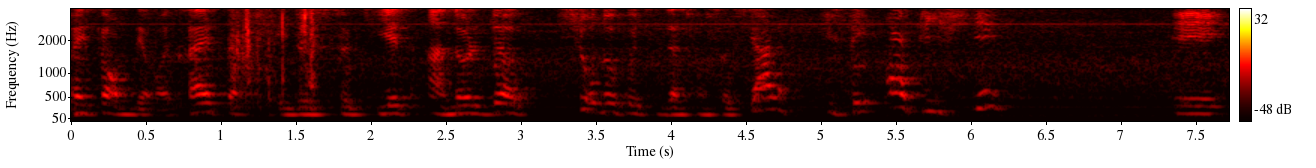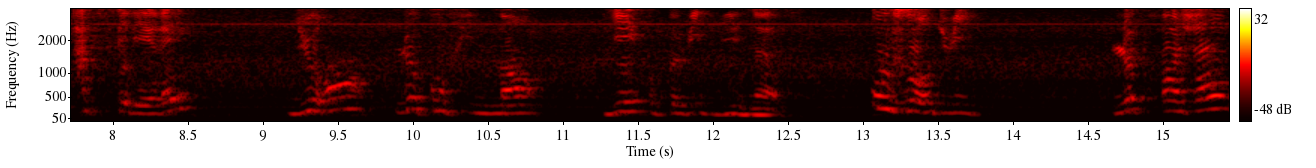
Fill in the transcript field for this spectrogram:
réforme des retraites et de ce qui est un hold-up sur nos cotisations sociales qui s'est amplifié et accéléré durant le confinement lié au Covid-19. Aujourd'hui, le projet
